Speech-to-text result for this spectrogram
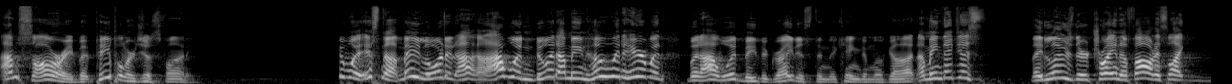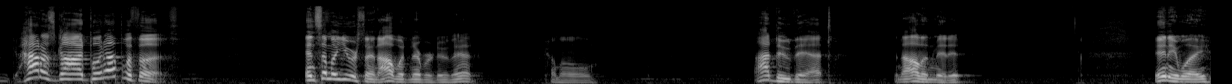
I'm sorry, but people are just funny. It's not me, Lord. I, I wouldn't do it. I mean, who would hear? But, but I would be the greatest in the kingdom of God. I mean, they just, they lose their train of thought. It's like, how does God put up with us? And some of you are saying, I would never do that. Come on. I do that, and I'll admit it. Anyway,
